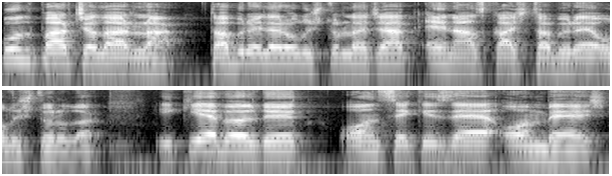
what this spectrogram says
Bu parçalarla tabureler oluşturulacak. En az kaç tabure oluşturulur? 2'ye böldük 18'e 15.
